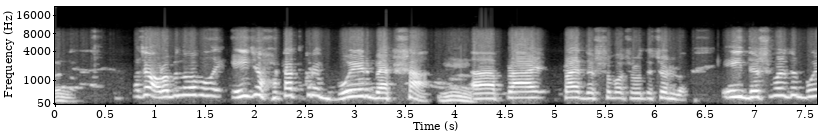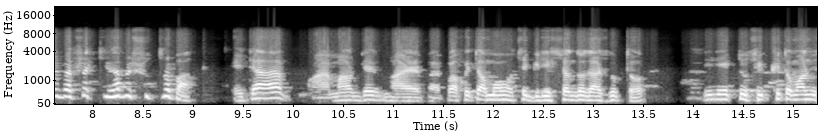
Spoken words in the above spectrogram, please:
ধন্যবাদ। আচ্ছা অরবিন্দ বাবু এই যে হঠাৎ করে বইয়ের ব্যবসা প্রায় প্রায় দেড়শো বছর হতে চলল এই দেড়শো বছর বইয়ের ব্যবসা কীভাবে সূত্রপাত? এটা আমাদের মায়ের প্রপিতম হচ্ছে গিরিশচন্দ্র দাশগুপ্ত। তিনি একটু শিক্ষিত মানুষ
